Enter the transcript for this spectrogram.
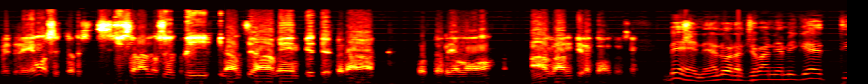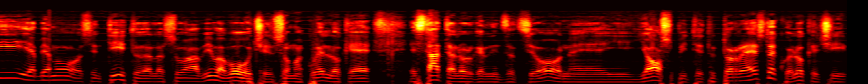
vedremo se, se ci saranno sempre i finanziamenti eccetera, porteremo avanti la cosa. Sì. Bene, allora Giovanni Amighetti abbiamo sentito dalla sua viva voce insomma quello che è stata l'organizzazione, gli ospiti e tutto il resto e quello che ci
